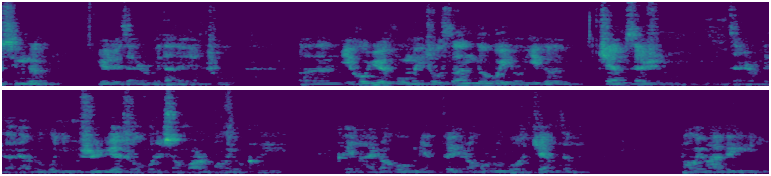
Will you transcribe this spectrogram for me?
新的乐队在这儿为大家演出。嗯，以后乐府每周三都会有一个 jam session 在这儿为大家。如果你们是乐手或者想玩的朋友，可以可以来，然后免费。然后如果 jam 的朋友还可以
